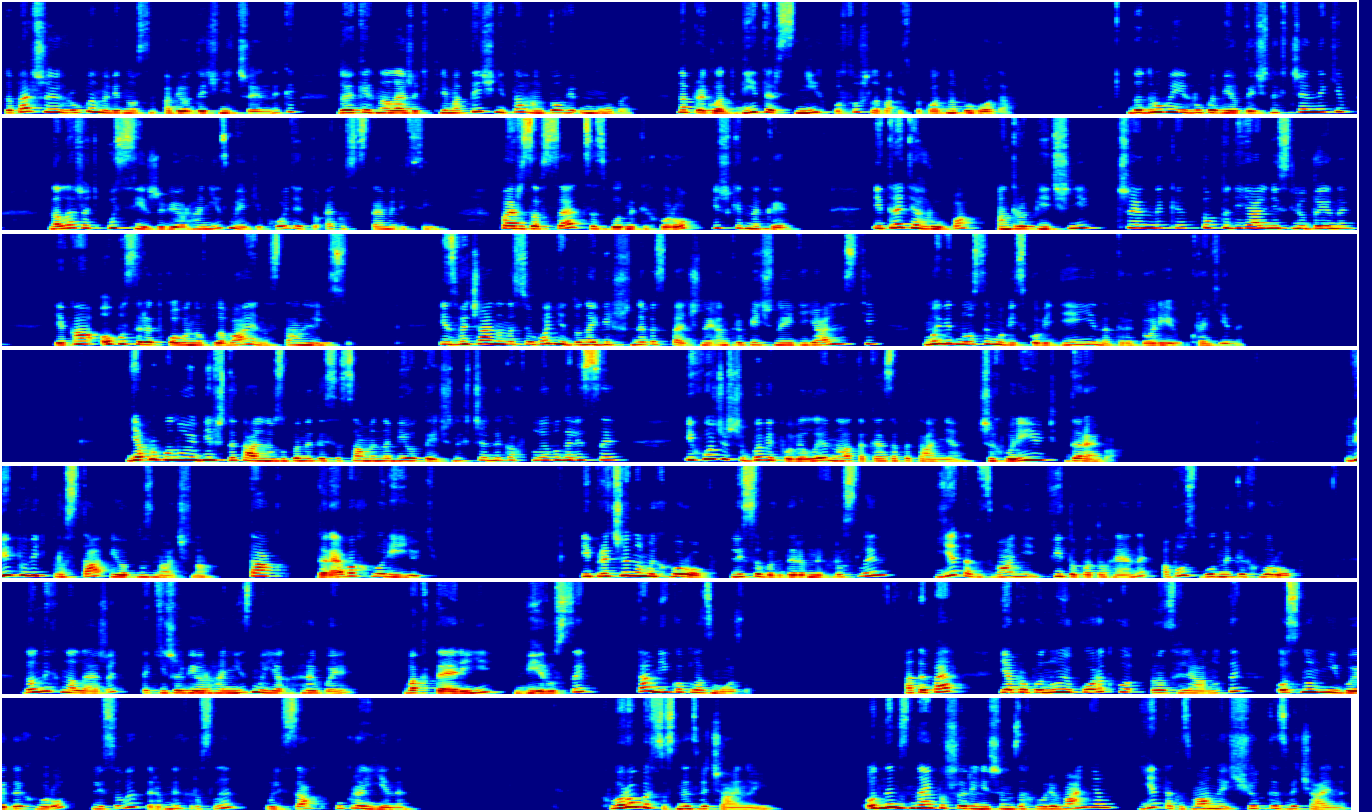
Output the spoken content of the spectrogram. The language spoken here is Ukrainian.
До першої групи ми відносимо абіотичні чинники, до яких належать кліматичні та ґрунтові умови, наприклад, вітер, сніг, посушлива і спекотна погода. До другої групи біотичних чинників належать усі живі організми, які входять до екосистеми лісів. Перш за все, це зводники хвороб і шкідники. І третя група антропічні чинники, тобто діяльність людини, яка опосередковано впливає на стан лісу. І, звичайно, на сьогодні до найбільш небезпечної антропічної діяльності ми відносимо військові дії на території України. Я пропоную більш детально зупинитися саме на біотичних чинниках впливу на ліси, і хочу, щоб ви відповіли на таке запитання: чи хворіють дерева? Відповідь проста і однозначна: так, дерева хворіють. І причинами хвороб лісових деревних рослин є так звані фітопатогени або збудники хвороб. До них належать такі живі організми, як гриби, бактерії, віруси та мікоплазмози. А тепер я пропоную коротко розглянути основні види хвороб лісових деревних рослин у лісах України. Хвороби сосни звичайної. Одним з найпоширенішим захворюванням є так зване щутте звичайне.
